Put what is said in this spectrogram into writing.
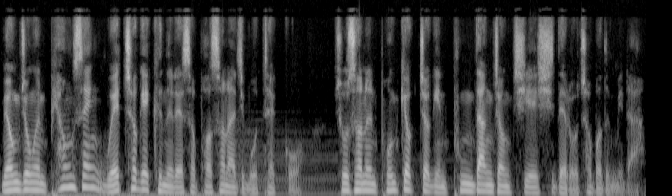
명종은 평생 외척의 그늘에서 벗어나지 못했고 조선은 본격적인 붕당 정치의 시대로 접어듭니다.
